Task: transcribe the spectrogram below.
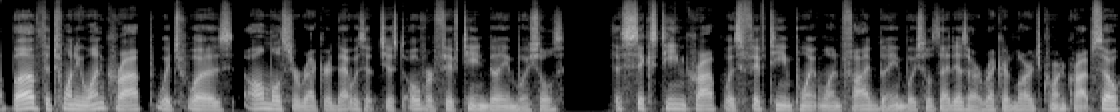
above the 21 crop, which was almost a record. That was at just over 15 billion bushels. The 16 crop was 15.15 billion bushels. That is our record large corn crop. So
